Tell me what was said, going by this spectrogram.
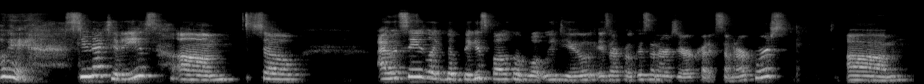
Okay, student activities. Um, so I would say like the biggest bulk of what we do is our focus on our zero credit seminar course. Um,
